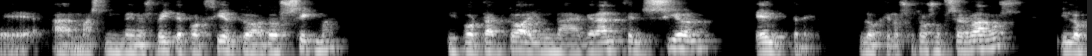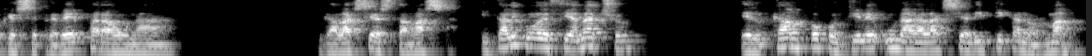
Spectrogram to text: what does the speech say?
eh, a más menos 20% a 2 sigma, y por tanto hay una gran tensión entre lo que nosotros observamos y lo que se prevé para una galaxia de esta masa. Y tal y como decía Nacho, el campo contiene una galaxia elíptica normal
